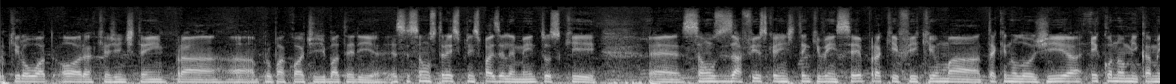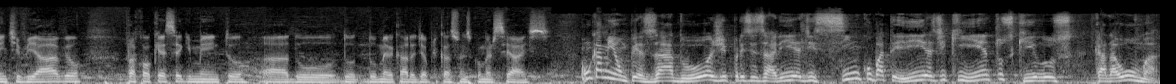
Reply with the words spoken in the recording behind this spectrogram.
por quilowatt-hora que a gente tem para o pacote de bateria. Esses são os três principais elementos que é, são os desafios que a gente tem que vencer para que fique uma tecnologia economicamente viável para qualquer segmento uh, do, do, do mercado de aplicações comerciais. Um caminhão pesado hoje precisaria de cinco baterias de 500 quilos cada uma.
